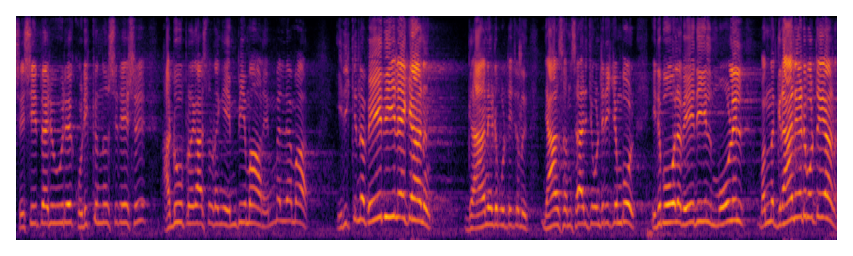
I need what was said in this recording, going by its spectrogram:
ശശി തരൂര് കൊടിക്കുന്ന് സുരേഷ് അടൂർ പ്രകാശ് തുടങ്ങിയ എം പിമാർ എം എൽ എമാർ ഇരിക്കുന്ന വേദിയിലേക്കാണ് ഗ്രാനേഡ് പൊട്ടിച്ചത്. ഞാൻ സംസാരിച്ചു കൊണ്ടിരിക്കുമ്പോൾ ഇതുപോലെ വേദിയിൽ മോളിൽ വന്ന് ഗ്രാനേഡ് പൊട്ടുകയാണ്.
